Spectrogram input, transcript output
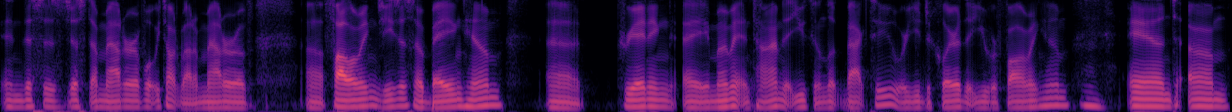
and this is just a matter of what we talked about a matter of uh, following Jesus, obeying Him, uh, creating a moment in time that you can look back to where you declare that you were following Him, Mm. And um,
